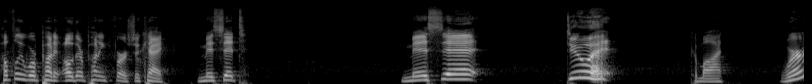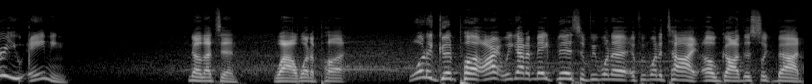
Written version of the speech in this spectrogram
Hopefully we're putting. Oh, they're putting first. Okay. Miss it. Miss it. Do it. Come on. Where are you aiming? No, that's in. Wow, what a putt. What a good putt. All right, we got to make this if we want to if we want to tie. Oh god, this looks bad.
